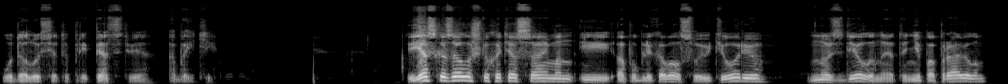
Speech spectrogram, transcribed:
удалось это препятствие обойти. Я сказала, что хотя Саймон и опубликовал свою теорию, но сделано это не по правилам.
